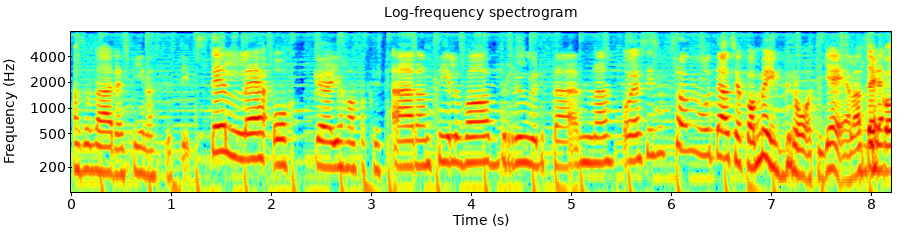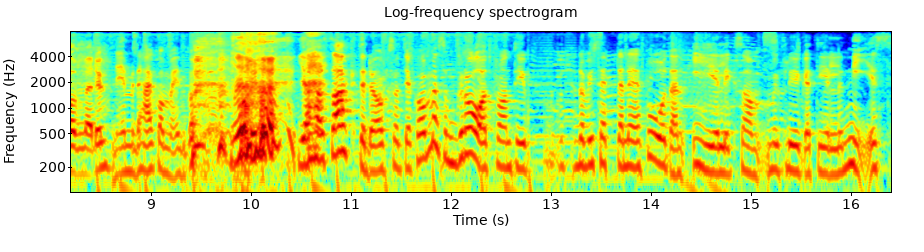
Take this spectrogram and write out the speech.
alltså världens finaste typ ställe och eh, jag har faktiskt äran till vara brudtärna och jag ser så fram emot det här så jag kommer ju gråta ihjäl. Alltså Det kommer du. Nej men det här kommer inte gå. jag har sagt det också att jag kommer som gråt från typ då vi sätter ner foten i liksom, vi flyger till Nice.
